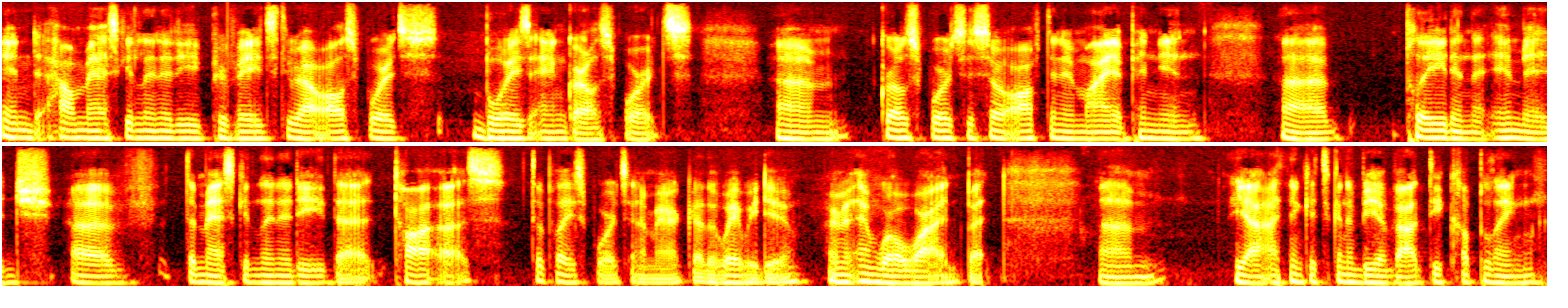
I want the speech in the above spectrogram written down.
and how masculinity pervades throughout all sports boys and girls sports. Um, girls sports is so often, in my opinion, uh, played in the image of the masculinity that taught us to play sports in America the way we do and worldwide. But um, yeah, I think it's going to be about decoupling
